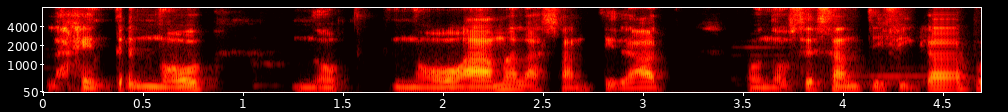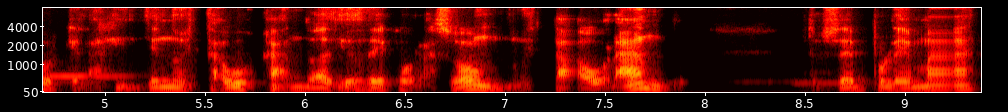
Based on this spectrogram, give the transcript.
La gente no, no, no ama la santidad o no se santifica porque la gente no está buscando a Dios de corazón, no está orando. Entonces el problema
